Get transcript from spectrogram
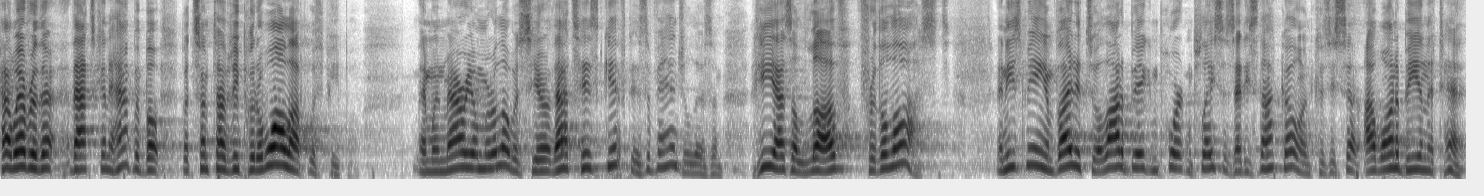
however that, that's going to happen. But, but sometimes we put a wall up with people. And when Mario Murillo was here, that's his gift, is evangelism. He has a love for the lost. And he's being invited to a lot of big, important places that he's not going because he said, I want to be in the tent.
